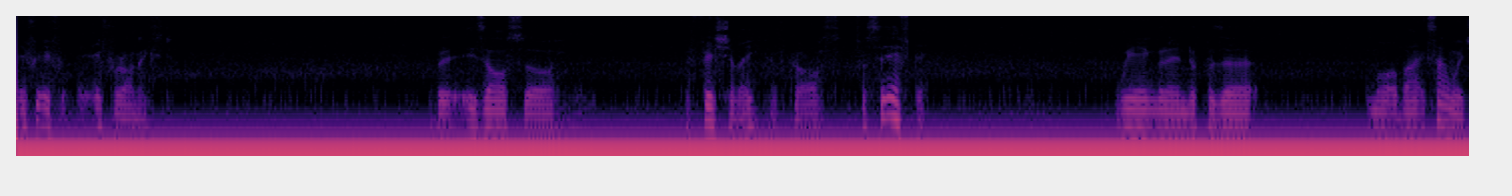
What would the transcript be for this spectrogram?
if, if, if we're honest. But it is also officially of course for safety. We ain't going to end up as a motorbike sandwich.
